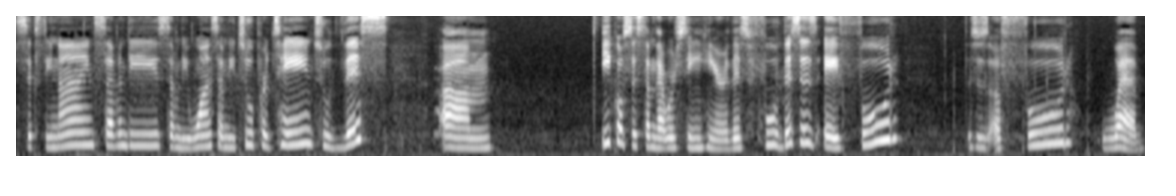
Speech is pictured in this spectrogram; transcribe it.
69, 70, 71, 72 pertain to this um, ecosystem that we're seeing here. This food, this is a food, this is a food web.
